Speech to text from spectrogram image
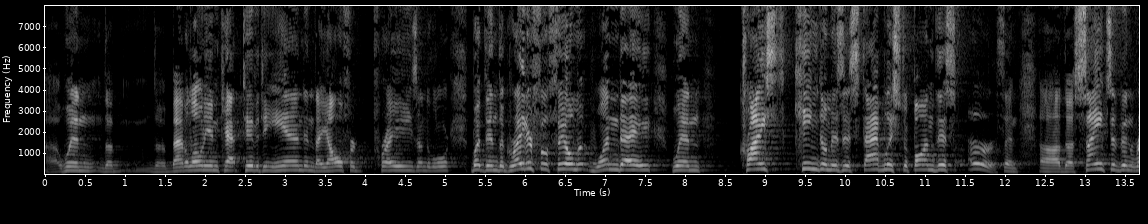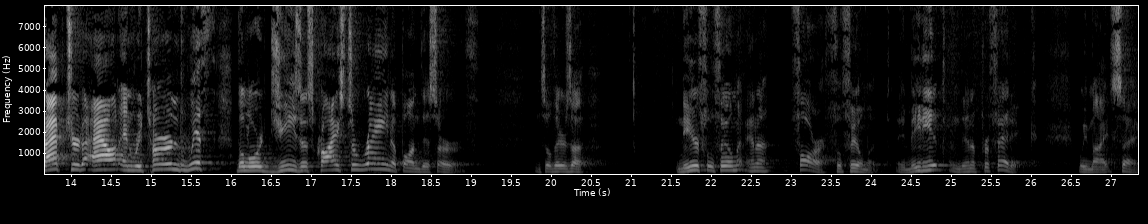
Uh, when the, the Babylonian captivity ended and they offered praise unto the Lord. But then the greater fulfillment one day when Christ's kingdom is established upon this earth, and uh, the saints have been raptured out and returned with the Lord Jesus Christ to reign upon this earth. And so there's a near fulfillment and a far fulfillment, immediate and then a prophetic, we might say.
